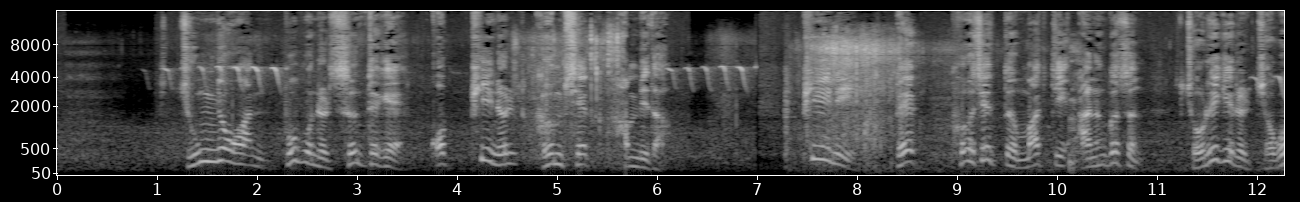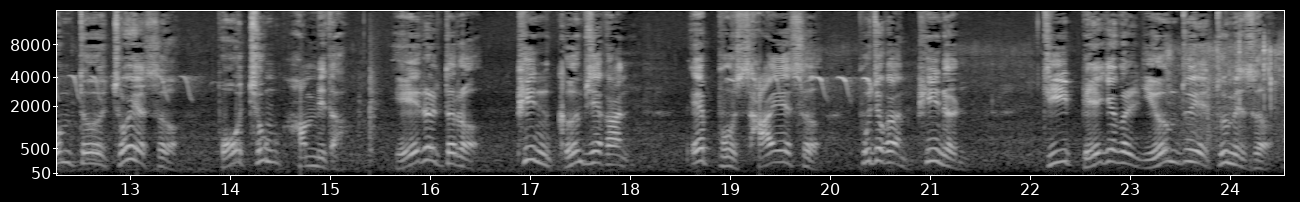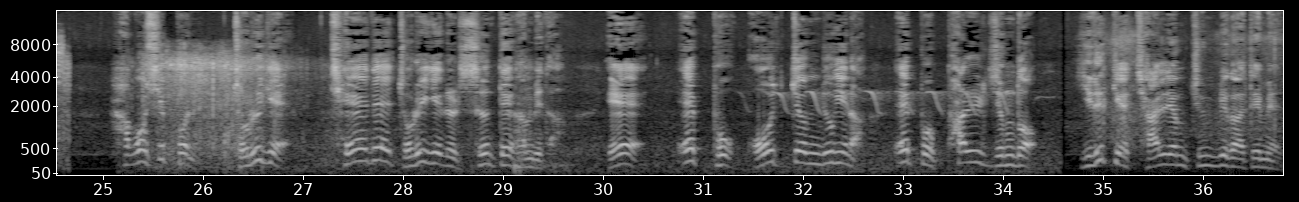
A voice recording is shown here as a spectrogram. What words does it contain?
중요한 부분을 선택해 꽃핀을 검색합니다. 핀이 100% 맞지 않은 것은 조리기를 조금 더 조여서 보충합니다. 예를 들어 핀 검색한 F4에서 부족한 핀은 뒤 배경을 염두에 두면서 하고 싶은 조리개 최대 조리개를 선택합니다. 예, F5.6이나 F8 정도 이렇게 촬영 준비가 되면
